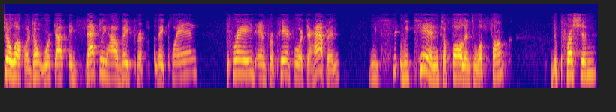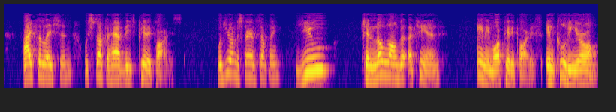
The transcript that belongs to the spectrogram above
show up or don't work out exactly how they they planned, prayed, and prepared for it to happen, we we tend to fall into a funk, depression, isolation. We start to have these pity parties. Would you understand something? You can no longer attend any more pity parties, including your own.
